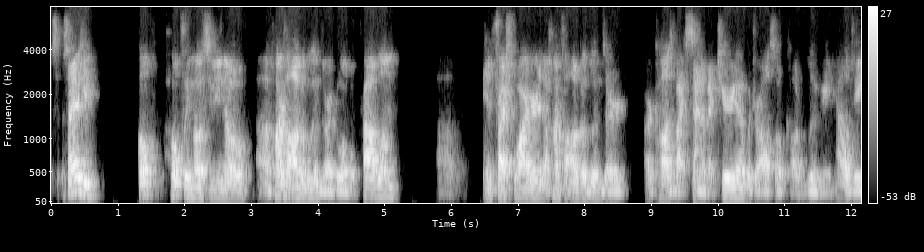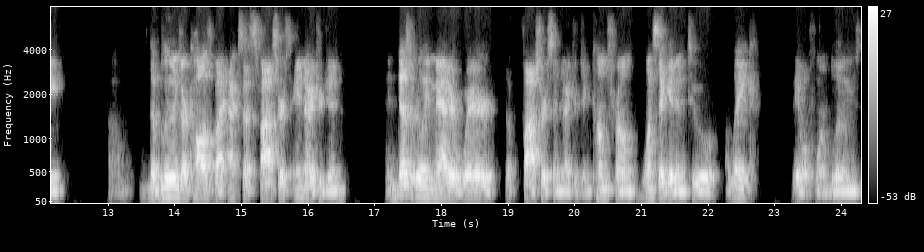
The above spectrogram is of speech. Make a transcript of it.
so as you hope, hopefully most of you know, uh, harmful algal blooms are a global problem. Uh, in freshwater, the harmful algal blooms are, are caused by cyanobacteria, which are also called blue-green algae. Um, the blooms are caused by excess phosphorus and nitrogen. And it doesn't really matter where the phosphorus and nitrogen comes from. Once they get into a lake, they will form blooms.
